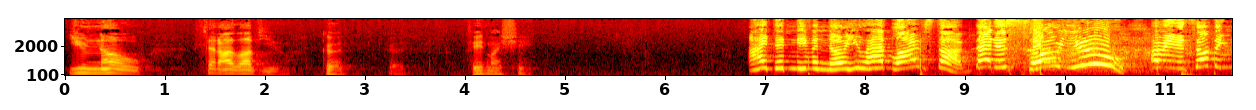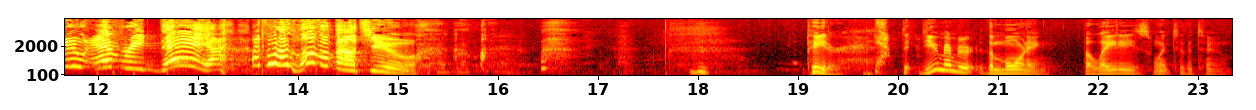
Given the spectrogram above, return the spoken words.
You know that I love you. Good, good. Feed my sheep. Didn't even know you had livestock. That is so you. I mean, it's something new every day. I, that's what I love about you. Peter. Yeah. d- do you remember the morning the ladies went to the tomb?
